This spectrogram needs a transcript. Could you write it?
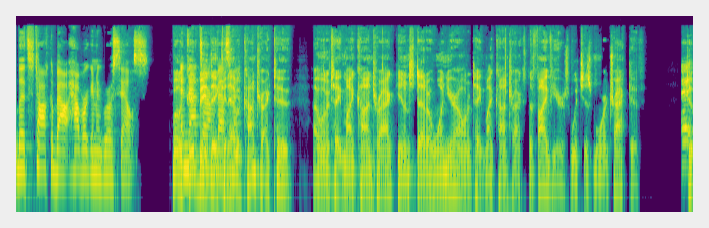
let's talk about how we're going to grow sales. Well, it and could be they could have a contract too. I want to take my contract, you know, instead of one year, I want to take my contracts to five years, which is more attractive. Uh,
